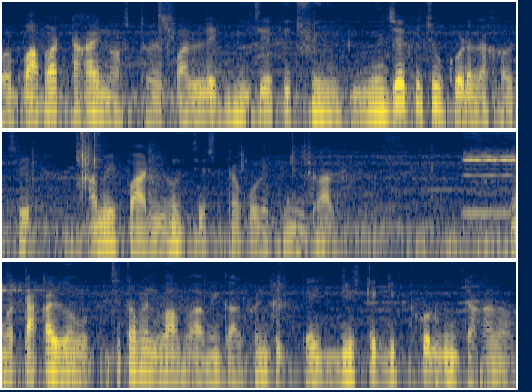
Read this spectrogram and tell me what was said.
ওর বাবার টাকাই নষ্ট হয়ে, পারলে নিজে কিছু নিজে কিছু করে দেখা হচ্ছে, আমি পারি এবং চেষ্টা করে তুমি গার্লফ্রেন্ড আমার টাকা যেতে হবে না বাবা, আমি গার্লফ্রেন্ডকে এই জিনিসটা গিফট করব, তুমি টাকা দাও,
